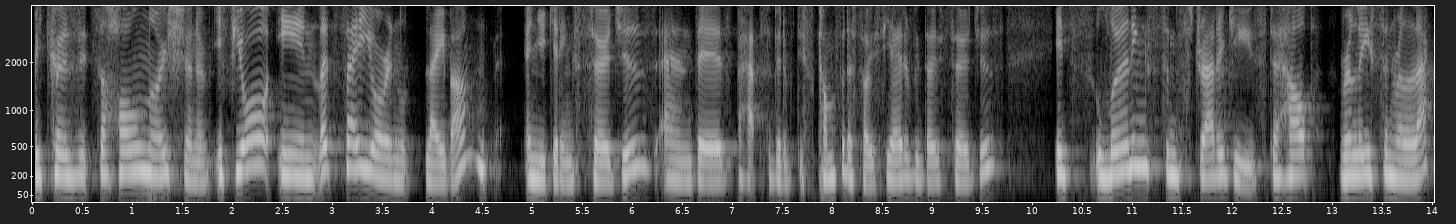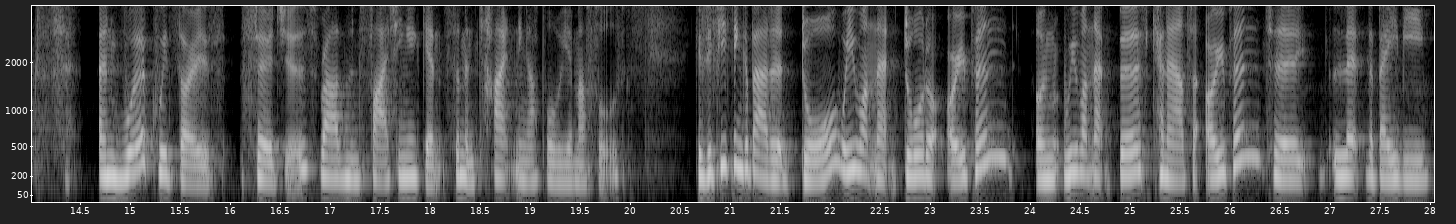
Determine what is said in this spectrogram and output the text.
because it's the whole notion of if you're in, let's say you're in labor and you're getting surges and there's perhaps a bit of discomfort associated with those surges, it's learning some strategies to help release and relax and work with those surges rather than fighting against them and tightening up all your muscles. Because if you think about a door, we want that door to open and we want that birth canal to open to let the baby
